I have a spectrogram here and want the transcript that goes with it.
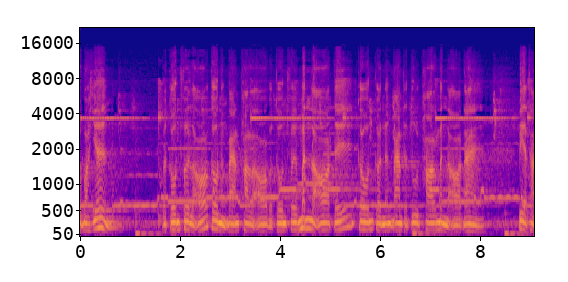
របស់យើងបើកូនធ្វើល្អកូននឹងបានផលល្អបើកូនធ្វើមិនល្អទេ កូនក៏នឹងបានទទួលផលមិនល្អដែរពាក្យថា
